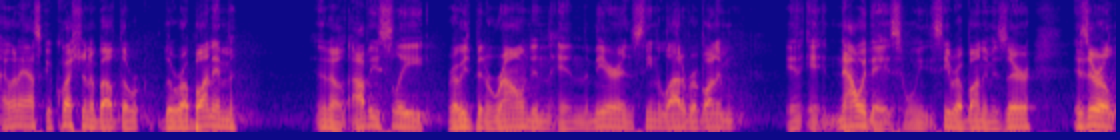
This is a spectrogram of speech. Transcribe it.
I want to ask a question about the the rabbanim. You know, obviously, Rebbe's been around in in the Mir and seen a lot of rabbanim. In, in nowadays, when you see rabbanim, is there is there a,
